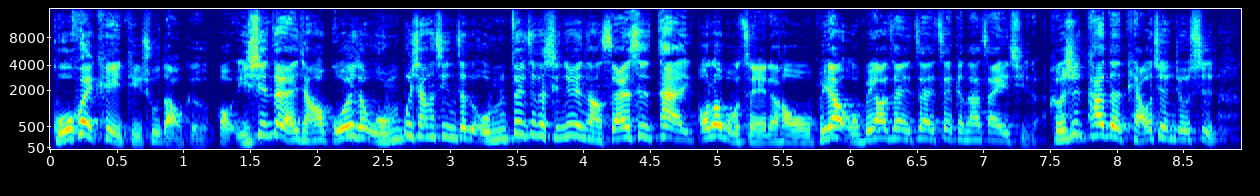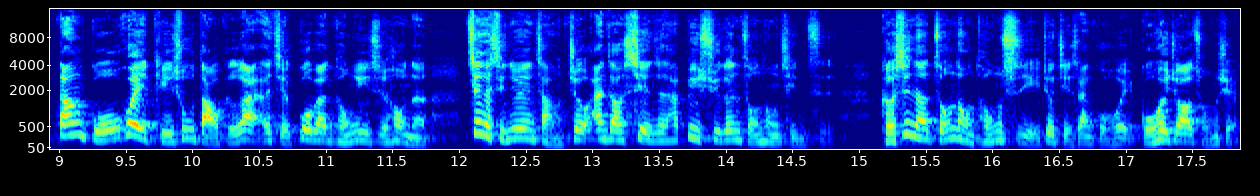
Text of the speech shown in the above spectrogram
国会可以提出倒阁。哦，以现在来讲哦，国会说我们不相信这个，我们对这个行政院长实在是太欧罗巴贼了哈，我不要，我不要再再再跟他在一起了。可是他的条件就是，当国会提出倒阁案，而且过半同意之后呢，这个行政院长就按照宪政，他必须跟总统请辞。可是呢，总统同时也就解散国会，国会就要重选，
